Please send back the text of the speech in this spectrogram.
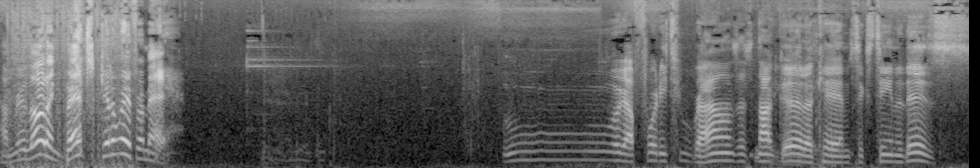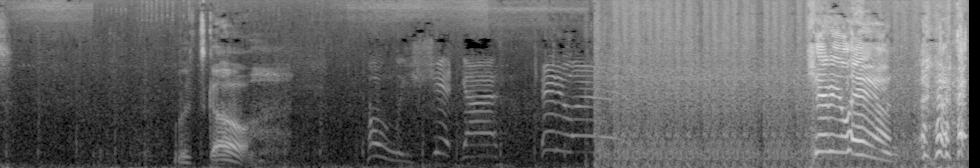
I'm reloading, bitch! Get away from me! Ooh, I got 42 rounds. That's not good. Okay, M16 it is. Let's go. Holy shit, guys! Kittyland! Kittyland!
